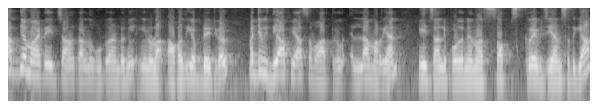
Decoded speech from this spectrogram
ആദ്യമായിട്ട് ഈ ചാനൽ കാണുന്ന കൂട്ടുകാരുണ്ടെങ്കിൽ ഇങ്ങനെയുള്ള അവധി അപ്ഡേറ്റുകൾ മറ്റ് വിദ്യാഭ്യാസ വാർത്തകൾ എല്ലാം അറിയാൻ ഈ ചാനൽ ഇപ്പോൾ തന്നെ ഒന്ന് സബ്സ്ക്രൈബ് ചെയ്യാൻ ശ്രദ്ധിക്കുക.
